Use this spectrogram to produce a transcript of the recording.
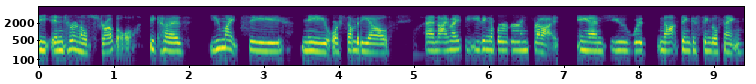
the internal struggle because you might see me or somebody else and I might be eating a burger and fries and you would not think a single thing.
